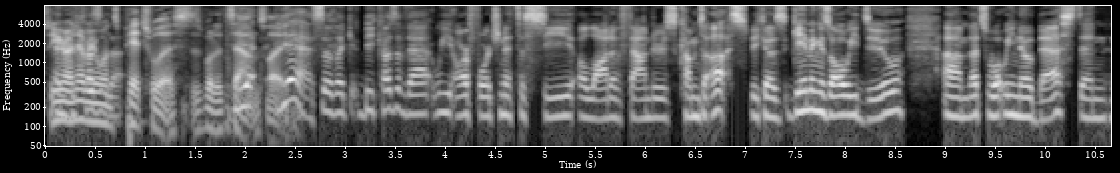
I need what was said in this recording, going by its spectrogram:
So you're and on everyone's that, pitch list, is what it sounds yeah, like. Yeah. So like because of that, we are fortunate to see a lot of founders come to us because gaming is all we do. Um, that's what we know best, and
